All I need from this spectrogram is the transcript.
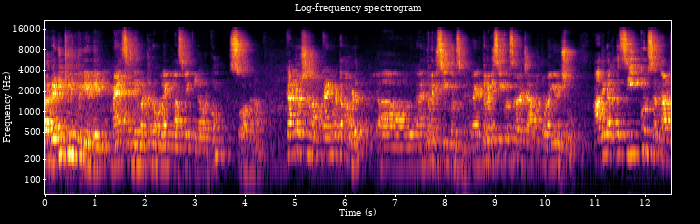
റെഡി ടു ഇൻ മീഡിയയുടെ മാത്സിന്റെ മറ്റൊരു ഓൺലൈൻ ക്ലാസ്സിലേക്ക് എല്ലാവർക്കും സ്വാഗതം. കഴിഞ്ഞ വർഷം കഴിഞ്ഞ വട്ടം നമ്മൾ അരിത്തമെറ്റിക് സീക്വൻസിന് അരിത്തമെറ്റിക് സീക്വൻസ് വരെ ചാപ്റ്റർ തുടങ്ങി വെച്ചു. അതിനകത്ത് സീക്വൻസ് എന്താണ്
